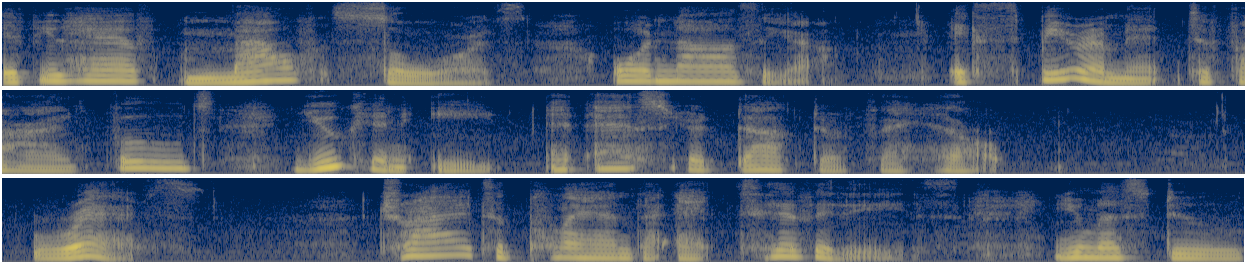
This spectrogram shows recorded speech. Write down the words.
If you have mouth sores or nausea, experiment to find foods you can eat and ask your doctor for help. Rest. Try to plan the activities you must do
